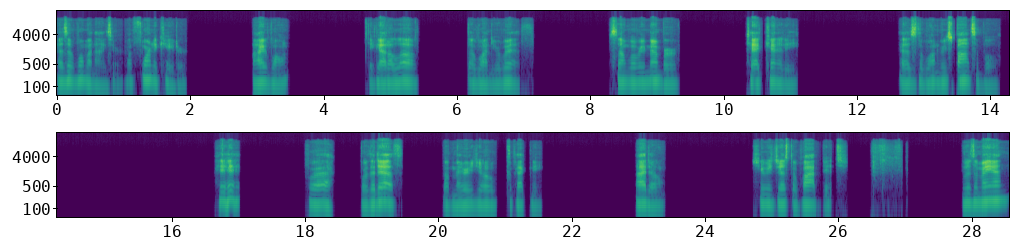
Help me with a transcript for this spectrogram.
as a womanizer, a fornicator. I won't. You gotta love the one you're with. Some will remember Ted Kennedy as the one responsible for, uh, for the death of Mary Jo Kopechne. I don't. She was just a white bitch. He was a man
